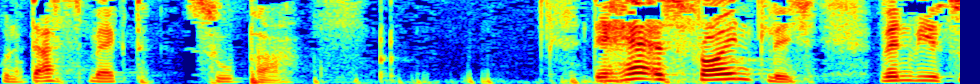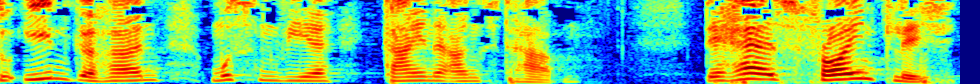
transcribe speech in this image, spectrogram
Und das schmeckt super. Der Herr ist freundlich. Wenn wir zu ihm gehören, müssen wir keine Angst haben. Der Herr ist freundlich.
